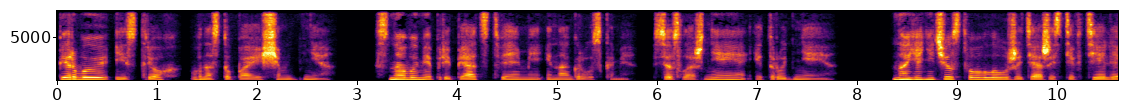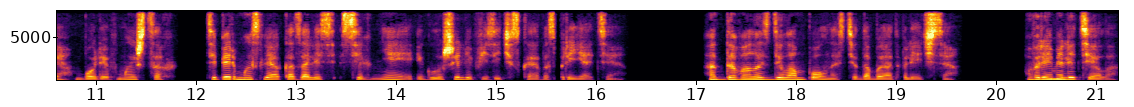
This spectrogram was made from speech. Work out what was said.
Первую из трех в наступающем дне. С новыми препятствиями и нагрузками. Все сложнее и труднее. Но я не чувствовала уже тяжести в теле, боли в мышцах. Теперь мысли оказались сильнее и глушили физическое восприятие. Отдавалась делам полностью, дабы отвлечься. Время летело.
